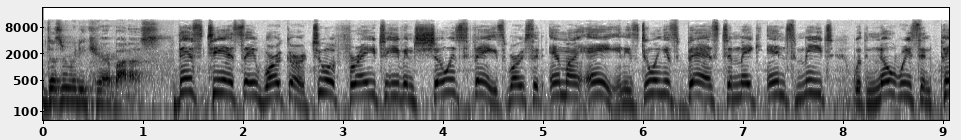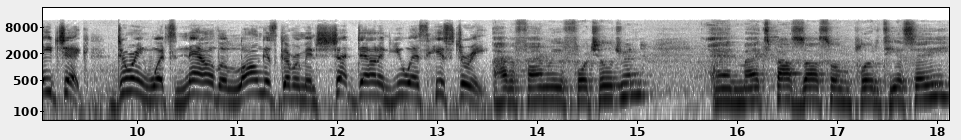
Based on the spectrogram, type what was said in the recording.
doesn't really care about us. This TSA worker, too afraid to even show his face, works at MIA and he's doing his best to make ends meet with no recent paycheck during what's now the longest government shutdown in U.S. history. I have a family of four children and my ex-spouse is also employed at TSA,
